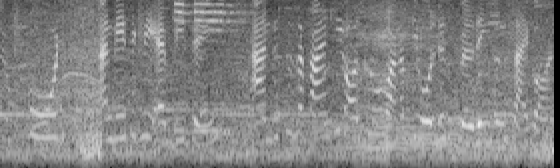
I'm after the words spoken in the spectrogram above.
to food and basically everything. And this is apparently also one of the oldest buildings in Saigon.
